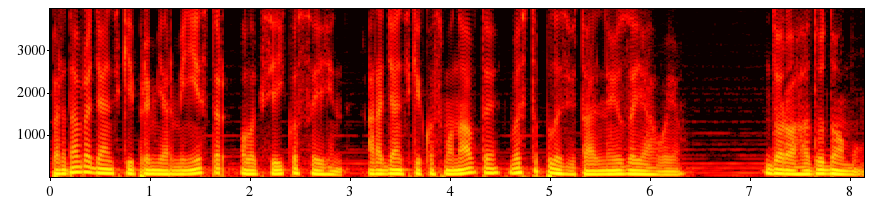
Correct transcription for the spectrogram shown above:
передав радянський прем'єр-міністр Олексій Косигін, а радянські космонавти виступили з вітальною заявою. Дорога додому.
